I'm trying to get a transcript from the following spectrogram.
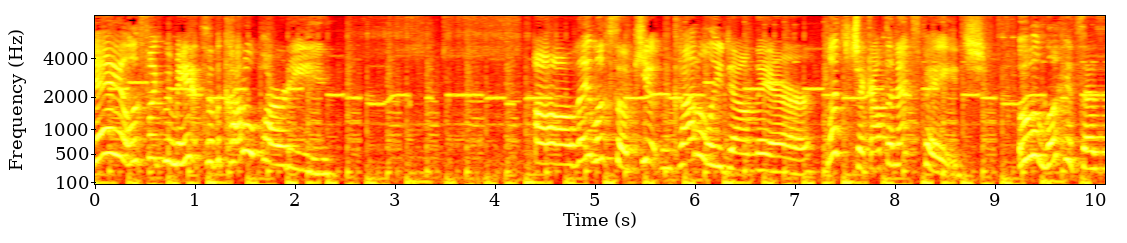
Yay, it looks like we made it to the cuddle party. Oh, they look so cute and cuddly down there. Let's check out the next page. Ooh, look, it says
